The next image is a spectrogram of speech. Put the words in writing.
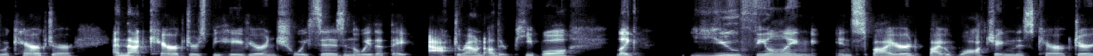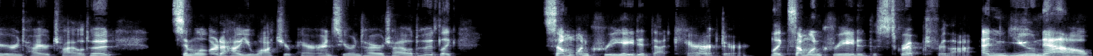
to a character and that character's behavior and choices and the way that they act around other people like you feeling inspired by watching this character your entire childhood similar to how you watch your parents your entire childhood like someone created that character. Like someone created the script for that. And you now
